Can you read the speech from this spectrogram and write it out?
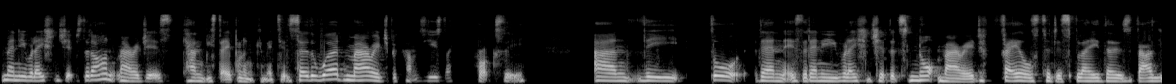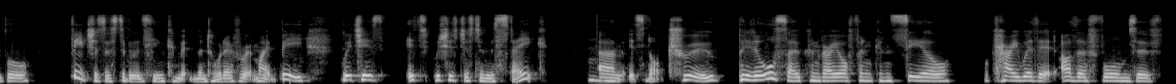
many relationships that aren't marriages can be stable and committed. So the word marriage becomes used like a proxy. And the thought then is that any relationship that's not married fails to display those valuable features of stability and commitment or whatever it might be, which is it's which is just a mistake. Mm-hmm. Um, it's not true, but it also can very often conceal or carry with it other forms of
